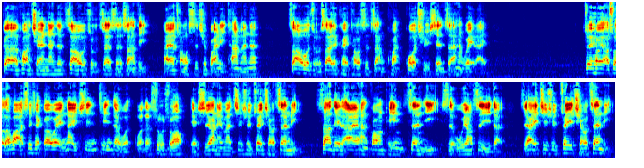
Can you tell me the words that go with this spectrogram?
更何况全能的造物主真神上帝还要同时去管理他们呢？造物主上帝可以同时掌管过去、现在和未来。最后要说的话，谢谢各位耐心听着我我的诉说，也希望你们继续追求真理。上帝的爱和公平正义是毋庸置疑的。只要你继续追求真理，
